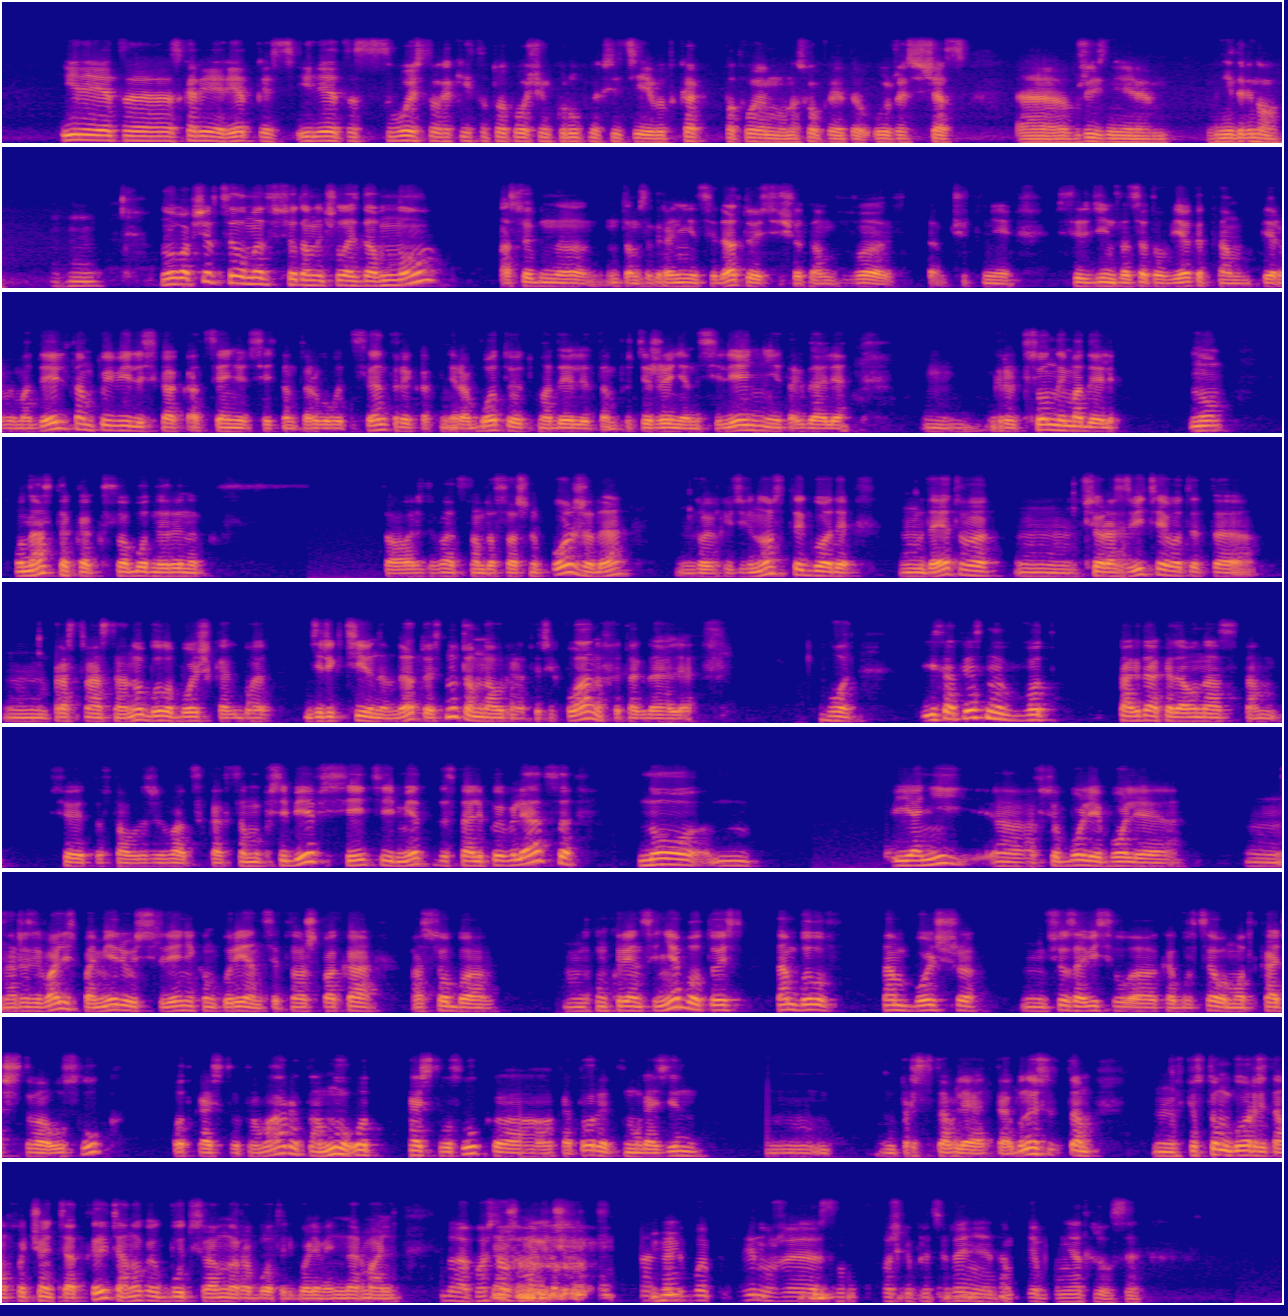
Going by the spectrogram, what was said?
или это скорее редкость, или это свойство каких-то только очень крупных сетей? Вот как, по-твоему, насколько это уже сейчас э, в жизни внедрено? Угу. Ну, вообще, в целом, это все там началось давно, особенно ну, там за границей, да, то есть еще там в там, чуть ли не в середине 20 века там первые модели там появились, как оценивать все эти там торговые центры, как они работают, модели там протяжения населения и так далее, гравитационные модели. Но у нас, так как свободный рынок стал развиваться там достаточно позже, да, только в 90-е годы. До этого все развитие вот это пространство, оно было больше как бы директивным, да, то есть, ну, там на уровне вот этих планов и так далее. Вот. И, соответственно, вот тогда, когда у нас там все это стало развиваться как само по себе, все эти методы стали появляться, но и они э, все более и более развивались по мере усиления конкуренции, потому что пока особо конкуренции не было, то есть там было там больше все зависело как бы в целом от качества услуг, от качества товара, там, ну, от качества услуг, э, которые этот магазин представляет. Как бы. Ну, если там в пустом городе там хоть что-нибудь открыть, оно как бы будет все равно работать более-менее нормально. Да, после того, как любой магазин уже с точкой притяжения, там, где бы он не открылся.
